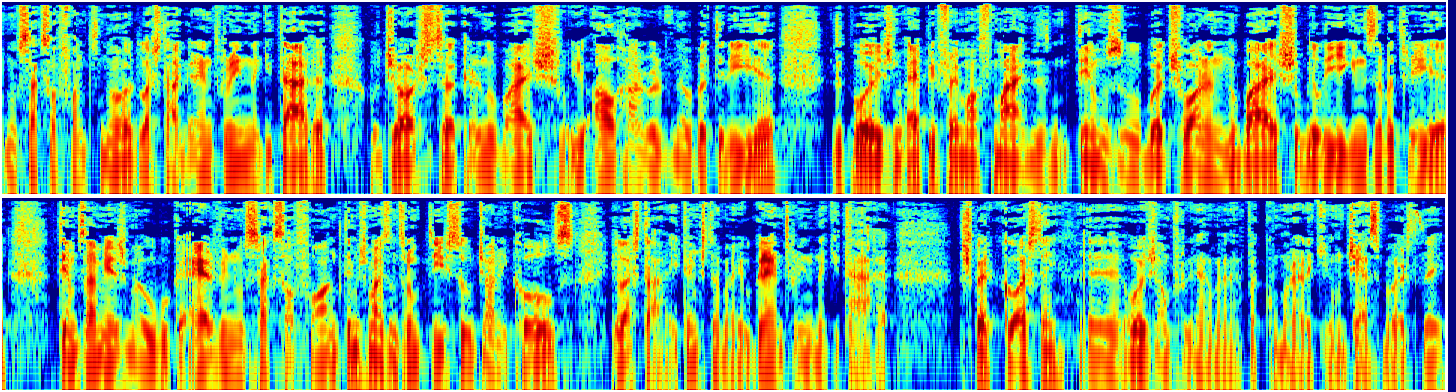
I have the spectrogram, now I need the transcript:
no saxofone tenor. Lá está Grant Green na guitarra. O George Tucker no baixo e o Al Harvard na bateria. Depois, no Happy Frame of Mind, temos o Butch Warren no baixo, o Billy Higgins na bateria. Temos à mesma o Booker Ervin no saxofone. Temos mais um trompetista, o Johnny Coles. E lá está. E temos também o Grant Green na guitarra. Espero que gostem. Uh, hoje é um programa para comemorar aqui um Jazz Birthday,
